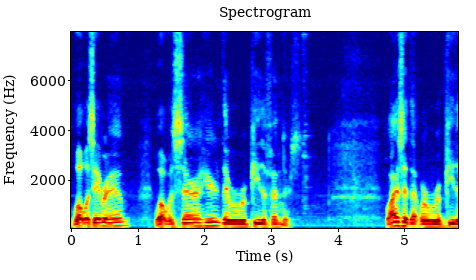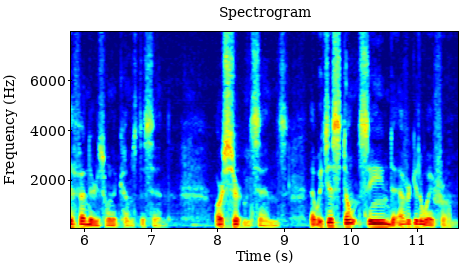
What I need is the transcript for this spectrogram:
What was Abraham? What was Sarah here? They were repeat offenders. Why is it that we're repeat offenders when it comes to sin or certain sins that we just don't seem to ever get away from?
